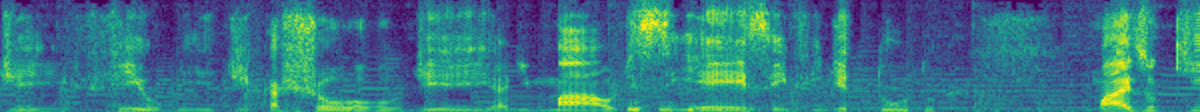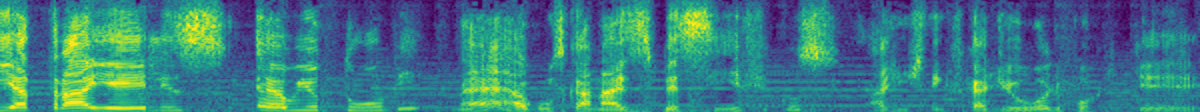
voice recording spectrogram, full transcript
de filme, de cachorro, de animal, de ciência, enfim, de tudo mas o que atrai eles é o YouTube, né? Alguns canais específicos. A gente tem que ficar de olho porque,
